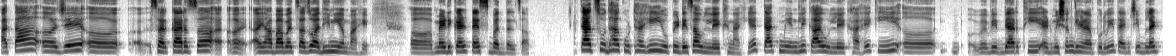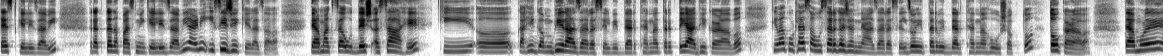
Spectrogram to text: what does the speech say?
आता जे सरकारचं ह्याबाबतचा जो अधिनियम आहे मेडिकल टेस्टबद्दलचा त्यात सुद्धा कुठंही यू पी डीचा उल्लेख नाही आहे त्यात मेनली काय उल्लेख आहे की विद्यार्थी ॲडमिशन घेण्यापूर्वी त्यांची ब्लड टेस्ट केली जावी रक्त तपासणी केली जावी आणि ई सी जी केला जावा. त्यामागचा उद्देश असा आहे की काही गंभीर आजार असेल विद्यार्थ्यांना तर ते आधी कळावं किंवा कुठला संसर्गजन्य आजार असेल जो इतर विद्यार्थ्यांना होऊ शकतो तो कळावा. त्यामुळे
